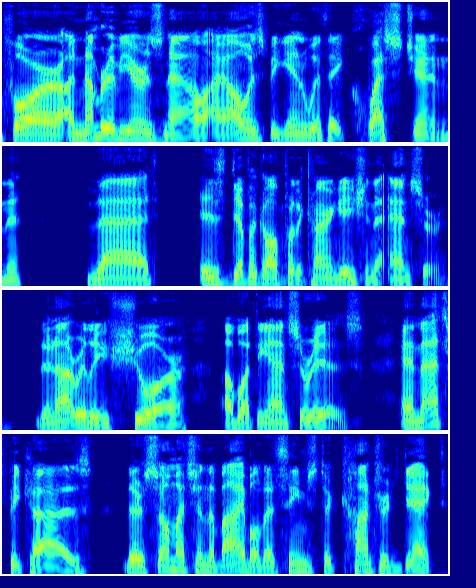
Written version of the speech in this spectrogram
for a number of years now, I always begin with a question that is difficult for the congregation to answer. They're not really sure of what the answer is. And that's because there's so much in the Bible that seems to contradict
